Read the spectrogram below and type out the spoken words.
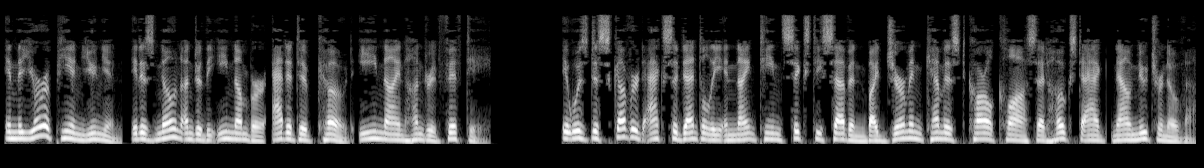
In the European Union, it is known under the E number additive code E950. It was discovered accidentally in 1967 by German chemist Karl Clauss at Hoechst AG now Nutrinova.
